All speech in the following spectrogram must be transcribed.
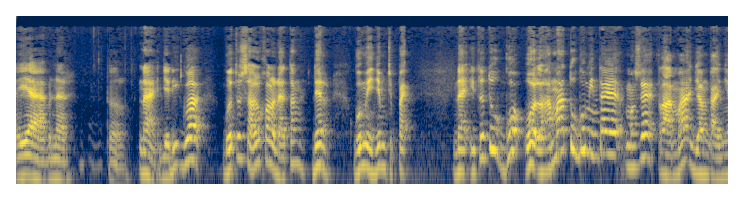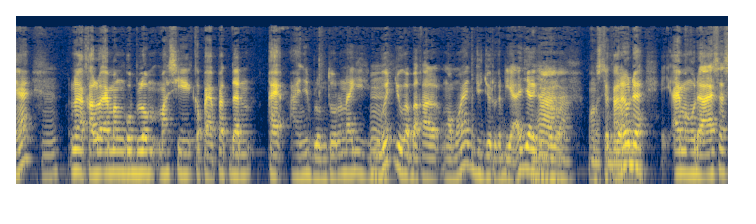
Iya, benar. Betul. Nah, jadi gua gua tuh selalu kalau datang, "Der, gue minjem cepet." Nah, itu tuh gua wah, lama tuh gue minta maksudnya lama jangkanya. Hmm. Nah, kalau emang gue belum masih kepepet dan kayak anjir belum turun lagi, Hmm. gue juga bakal ngomongnya jujur ke dia aja gitu Nah, loh. masih Maksudnya karena belum. udah emang udah asas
